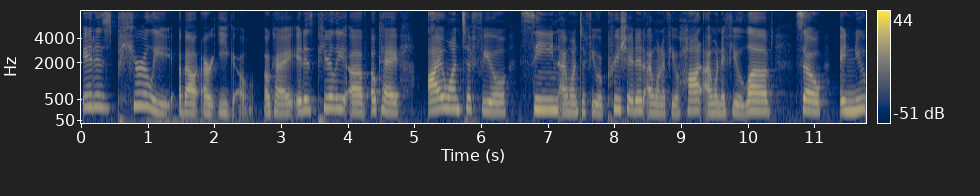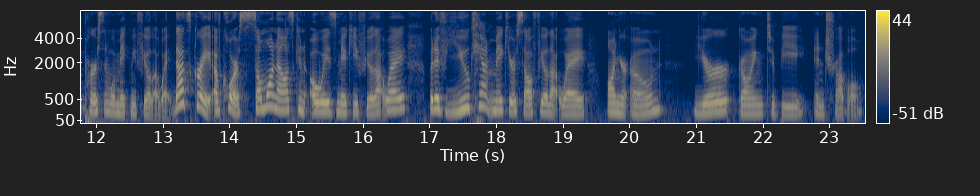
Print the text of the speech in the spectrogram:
it is purely about our ego okay? It is purely of okay i want to feel seen i want to feel appreciated i want to feel hot i want to feel loved so a new person will make me feel that way that's great of course someone else can always make you feel that way but if you can't make yourself feel that way on your own you're going to be in trouble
